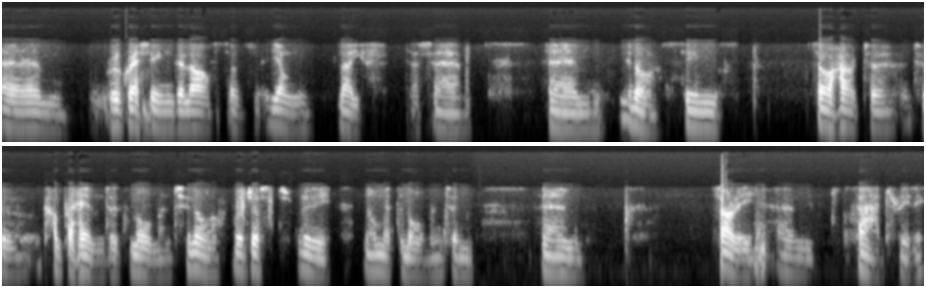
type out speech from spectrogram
um, regretting the loss of young life that um, um, you know seems so hard to to comprehend at the moment. You know, we're just really numb at the moment and um, sorry and sad, really.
